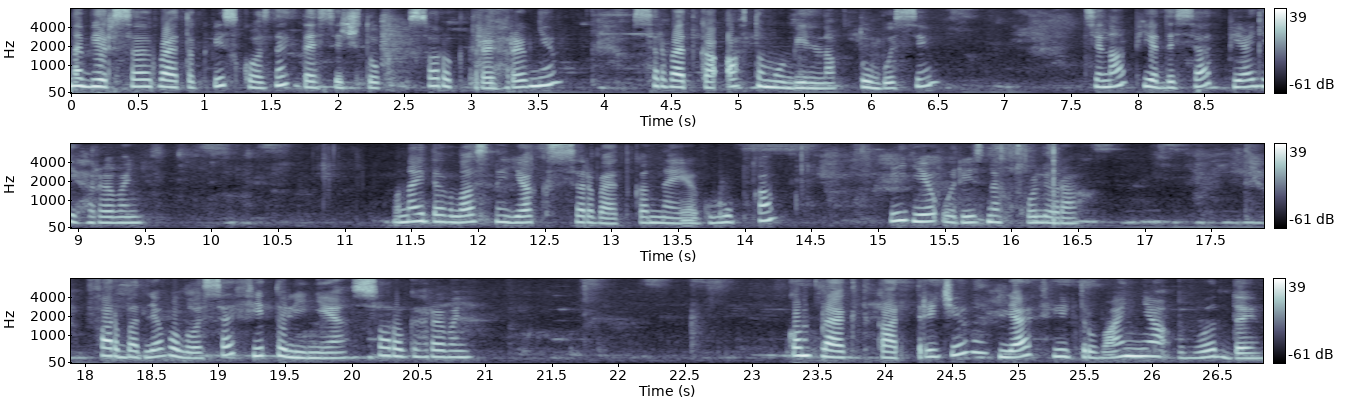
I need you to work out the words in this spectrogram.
Набір серветок віскозних 10 штук 43 гривні. Серветка автомобільна в тубусі. Ціна 55 гривень. Вона йде, власне, як серветка, не як губка. І є у різних кольорах. Фарба для волосся фітолінія 40 гривень. Комплект картриджів для фільтрування води.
